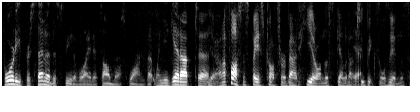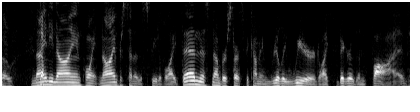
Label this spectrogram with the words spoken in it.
40% of the speed of light, it's almost 1. But when you get up to Yeah, and our fastest spacecraft are about here on the scale, about Yeah. 2 pixels in. So 99.9% of the speed of light, then this number starts becoming really weird, like bigger than 5.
